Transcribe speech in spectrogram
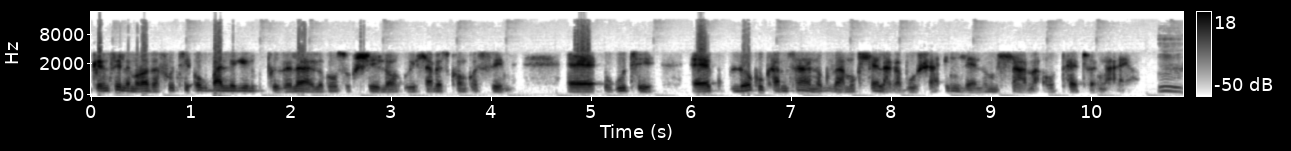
uqinisile makaza futhi okubalekile ukugcizelela lokho usukushilo uyihlaba esikhonkosini eh ukuthi eh lokhu kuhambisana nokuzama ukuhlela kabusha indlela umhlaba ophethwe ngayo mm.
